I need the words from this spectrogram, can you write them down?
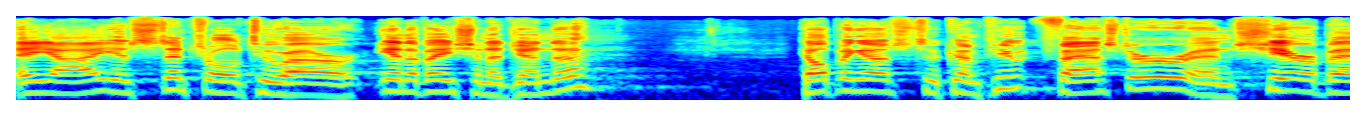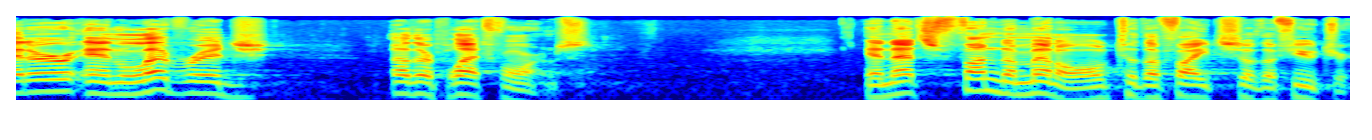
AI is central to our innovation agenda, helping us to compute faster and share better and leverage other platforms. And that's fundamental to the fights of the future.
